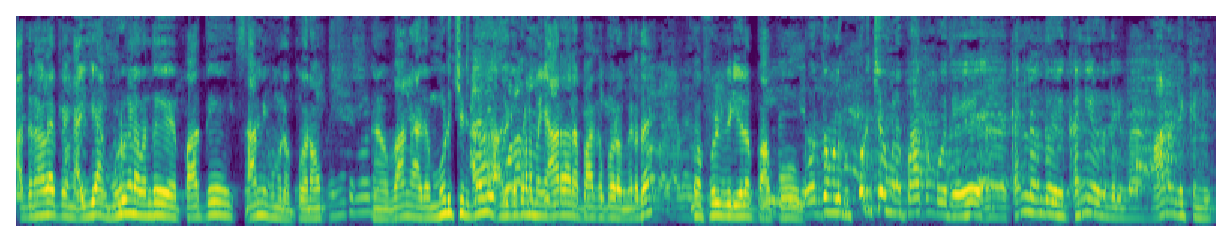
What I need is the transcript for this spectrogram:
அதனால இப்ப எங்க ஐயா முருகனை வந்து பார்த்து சாமி கும்பிட போறோம். அஹ் வாங்க அதை முடிச்சிட்டு தான் அதுக்கப்புறம் நம்ம யார் யாரை பார்க்க போறோங்கிறத நம்ம ஃபுல் வீடியோல பார்ப்போம். ஒருத்தவங்களுக்கு பிடிச்சவங்களை பார்க்கும்போது கண்ணில் கண்ணுல இருந்து ஒரு கண்ணீர் வரும் தெரியுமா? ஆனந்த கண்ணீர்.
